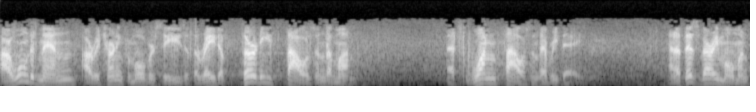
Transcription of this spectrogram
Our wounded men are returning from overseas at the rate of 30,000 a month. That's 1,000 every day. And at this very moment,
